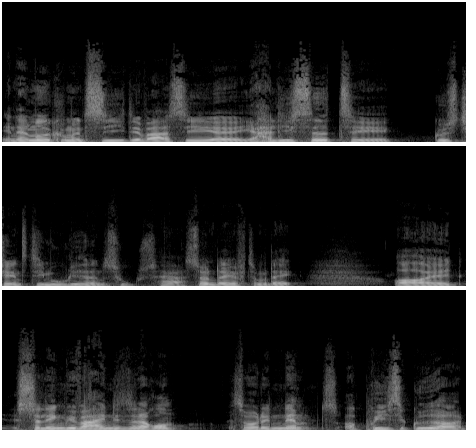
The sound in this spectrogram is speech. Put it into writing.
En anden måde kunne man sige, det var at sige, øh, jeg har lige siddet til gudstjeneste i Mulighedernes Hus her søndag eftermiddag, og øh, så længe vi var inde i det der rum, så var det nemt at prise Gud og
